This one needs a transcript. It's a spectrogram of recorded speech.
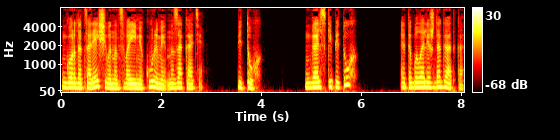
гордо царящего над своими курами на закате. Петух. Гальский петух? Это была лишь догадка,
